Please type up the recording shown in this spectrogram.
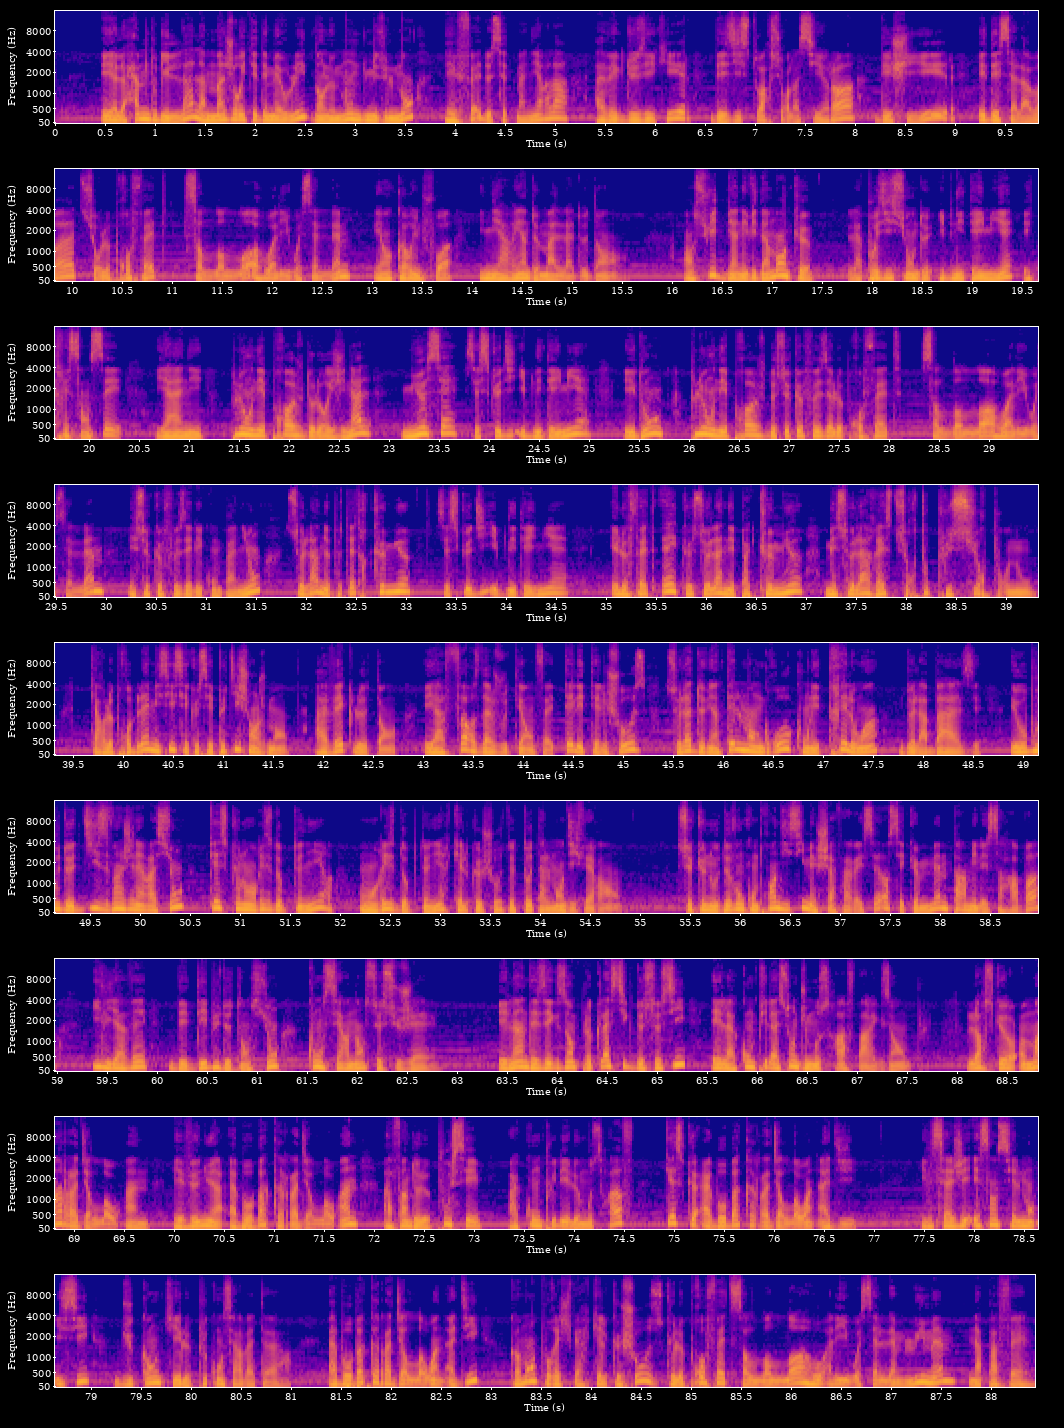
Et alhamdulillah, la majorité des mawlids dans le monde musulman est fait de cette manière-là, avec du zikir, des histoires sur la sira, des shi'ir et des salawats sur le prophète sallallahu alayhi wa sallam, et encore une fois, il n'y a rien de mal là-dedans. Ensuite, bien évidemment que la position de Ibn Taymiyyah est très sensée, yani plus on est proche de l'original, mieux c'est, c'est ce que dit Ibn Taymiyyah, et donc plus on est proche de ce que faisait le prophète sallallahu alayhi wa et ce que faisaient les compagnons, cela ne peut être que mieux, c'est ce que dit Ibn Taymiyyah. Et le fait est que cela n'est pas que mieux, mais cela reste surtout plus sûr pour nous. Car le problème ici, c'est que ces petits changements, avec le temps, et à force d'ajouter en fait telle et telle chose, cela devient tellement gros qu'on est très loin de la base. Et au bout de 10-20 générations, qu'est-ce que l'on risque d'obtenir? On risque d'obtenir quelque chose de totalement différent. Ce que nous devons comprendre ici, mes chers c'est que même parmi les Sahaba, il y avait des débuts de tension concernant ce sujet. Et l'un des exemples classiques de ceci est la compilation du Mus'haf par exemple. Lorsque Omar an est venu à Abu Bakr an afin de le pousser à compiler le Mus'haf, qu'est-ce que Abu Bakr an a dit? Il s'agit essentiellement ici du camp qui est le plus conservateur. Abu Bakr an a dit Comment pourrais-je faire quelque chose que le prophète sallallahu alayhi wa sallam lui-même n'a pas fait?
